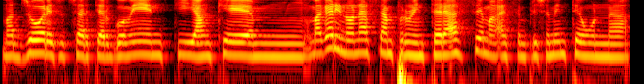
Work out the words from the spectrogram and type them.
maggiore su certi argomenti, anche mm, magari non è sempre un interesse, ma è semplicemente un,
